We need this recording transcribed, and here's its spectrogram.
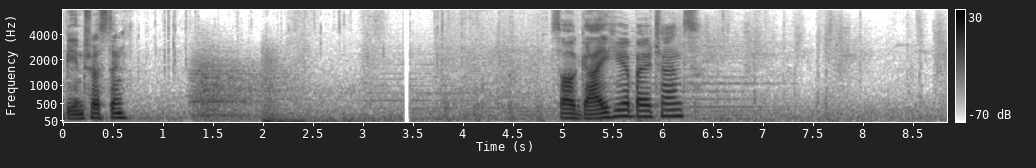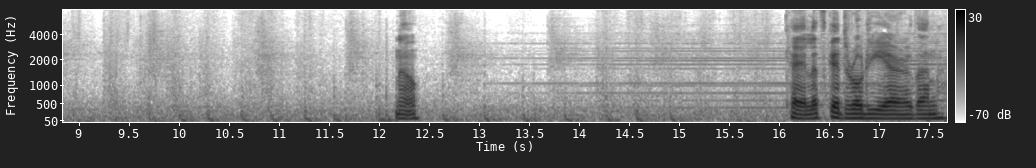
Would be interesting. Saw a guy here by chance? No. Okay, let's get Rogier then.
